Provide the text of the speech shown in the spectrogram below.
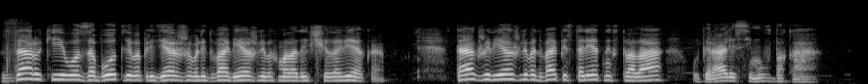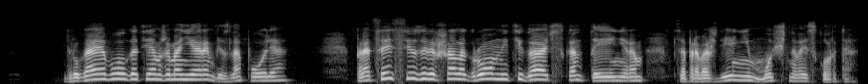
За руки его заботливо придерживали два вежливых молодых человека. Также вежливо два пистолетных ствола упирались ему в бока. Другая «Волга» тем же манером везла поля. Процессию завершал огромный тягач с контейнером в сопровождении мощного эскорта.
